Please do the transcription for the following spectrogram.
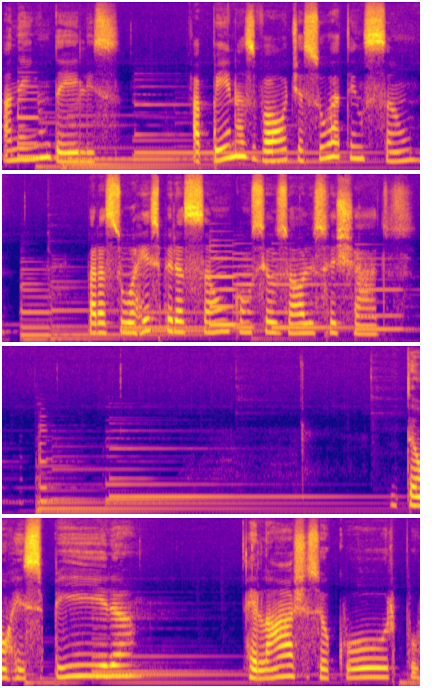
a nenhum deles. Apenas volte a sua atenção para a sua respiração com seus olhos fechados. Então respira, relaxa seu corpo.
